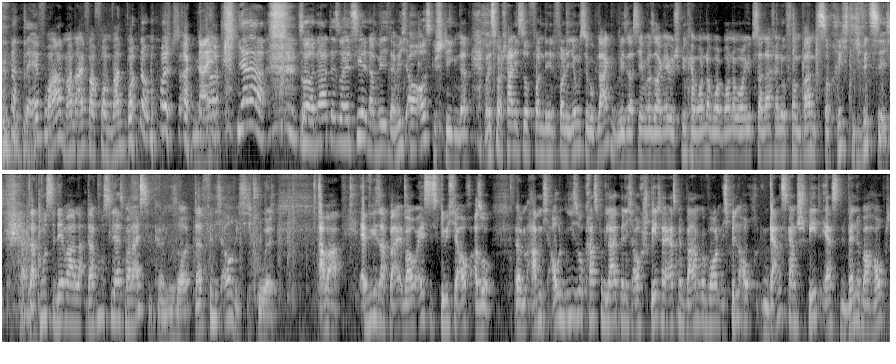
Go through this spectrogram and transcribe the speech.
der FOH-Mann einfach vom Band Wonderwall stark Nein. Ja, so, da hat er so erzählt, da bin ich, da bin ich auch ausgestiegen. Das ist wahrscheinlich so von den, von den Jungs so geplant gewesen, dass die immer sagen, ey, wir spielen kein Wonderwall, Wonderwall gibt es dann nachher nur vom Band. Ist doch richtig witzig. Das musst du dir mal, das musst du dir erstmal leisten können. So, das finde ich auch richtig cool. Aber äh, wie gesagt, bei, bei Oasis gebe ich dir auch, also ähm, haben mich auch nie so krass begleitet, bin ich auch später erst mit warm geworden. Ich bin auch ganz, ganz spät erst, wenn überhaupt,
